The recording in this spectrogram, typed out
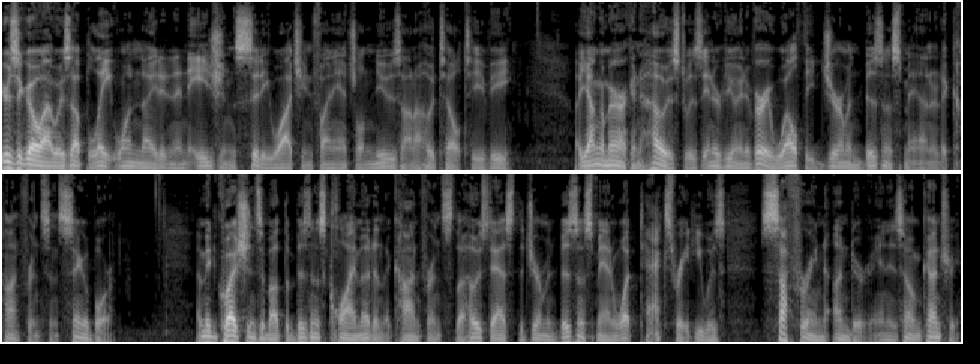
Years ago, I was up late one night in an Asian city watching financial news on a hotel TV. A young American host was interviewing a very wealthy German businessman at a conference in Singapore. Amid questions about the business climate and the conference, the host asked the German businessman what tax rate he was suffering under in his home country.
